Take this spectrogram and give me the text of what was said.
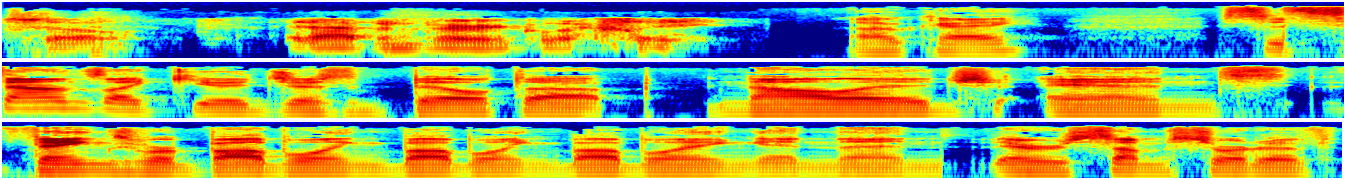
So it happened very quickly. Okay. So it sounds like you had just built up knowledge and things were bubbling, bubbling, bubbling, and then there was some sort of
